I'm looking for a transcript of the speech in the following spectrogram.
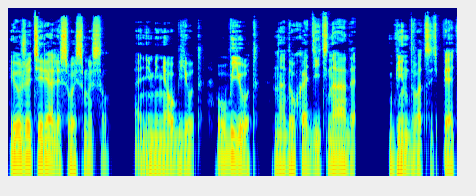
и уже теряли свой смысл. Они меня убьют, убьют. Надо уходить, надо. Бин-25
